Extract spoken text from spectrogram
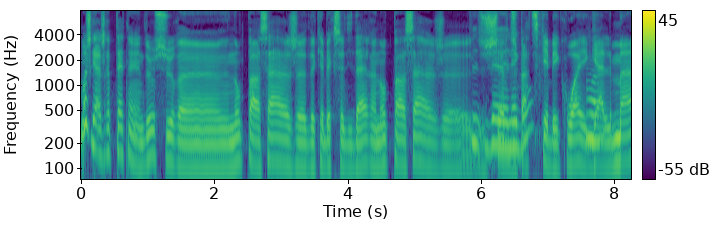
moi, je gagerais peut-être un 2 sur euh, un autre passage de Québec solidaire, un autre passage du chef du? Parti québécois également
